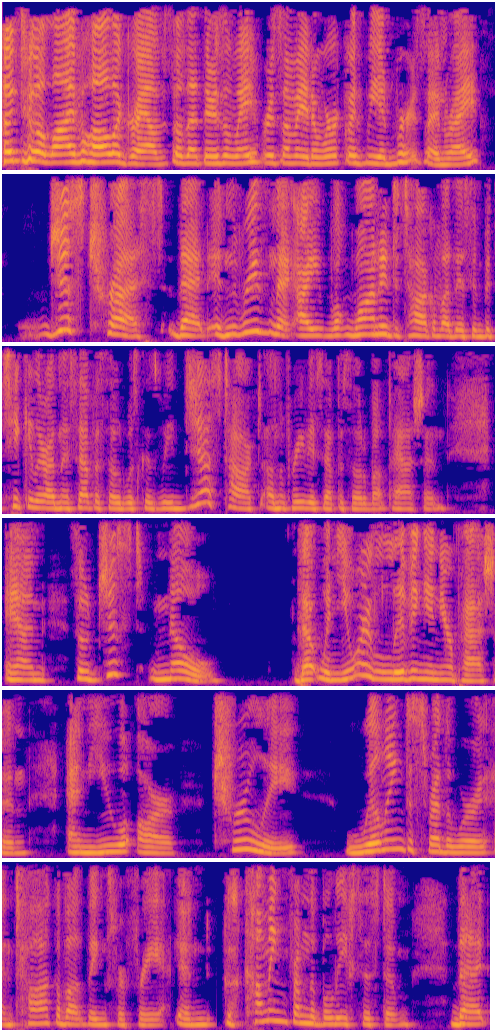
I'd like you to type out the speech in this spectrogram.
onto a live hologram so that there's a way for somebody to work with me in person, right? Just trust that, and the reason that I wanted to talk about this in particular on this episode was because we just talked on the previous episode about passion. And so just know that when you are living in your passion and you are truly willing to spread the word and talk about things for free and coming from the belief system that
